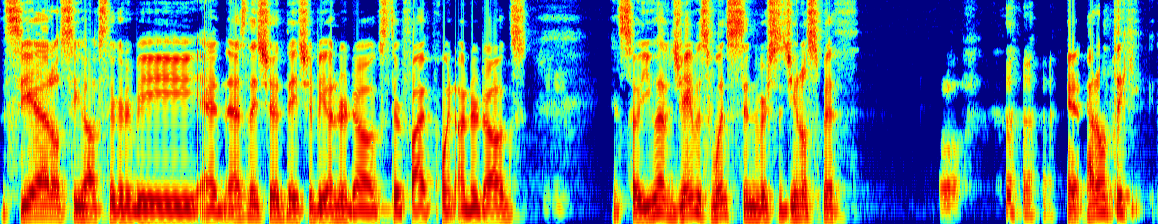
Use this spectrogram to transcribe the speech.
The Seattle Seahawks, they're going to be, and as they should, they should be underdogs. They're five point underdogs. Mm-hmm. And so you have Jameis Winston versus Geno Smith. Oh. and I don't think,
